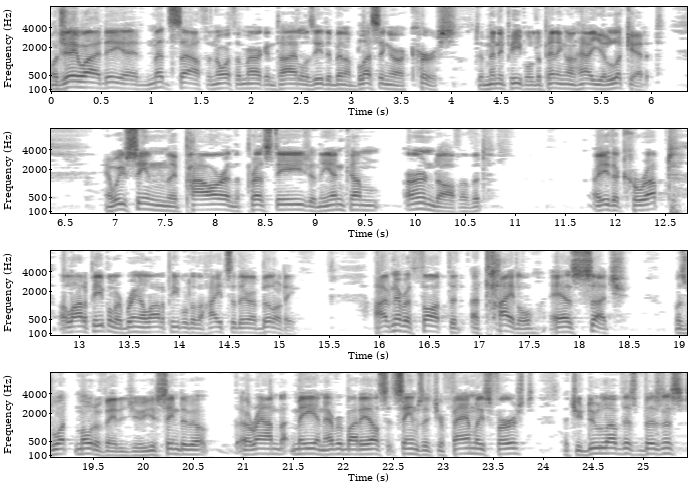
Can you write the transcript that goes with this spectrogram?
Well, JYD at Mid South, the North American title has either been a blessing or a curse to many people, depending on how you look at it. And we've seen the power and the prestige and the income earned off of it either corrupt a lot of people or bring a lot of people to the heights of their ability. I've never thought that a title as such was what motivated you. You seem to be around me and everybody else. It seems that your family's first, that you do love this business,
